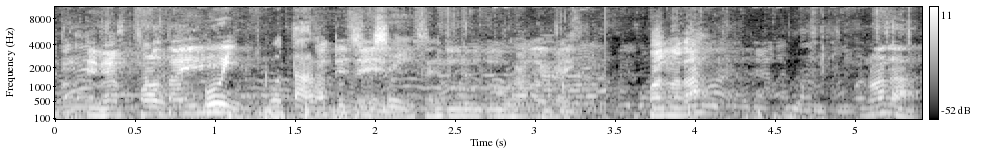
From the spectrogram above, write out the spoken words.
Quando tiver falta aí. Fui, boa tarde pode dizer, vocês. vocês do, do relógio aí. Pode mandar? Pode mandar.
